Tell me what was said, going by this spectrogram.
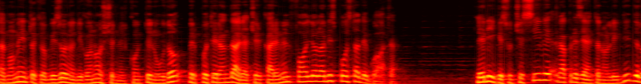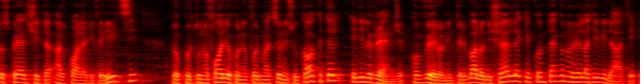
dal momento che ho bisogno di conoscerne il contenuto per poter andare a cercare nel foglio la risposta adeguata. Le righe successive rappresentano l'id dello spreadsheet al quale riferirsi, l'opportuno foglio con le informazioni sui cocktail ed il range, ovvero l'intervallo di celle che contengono i relativi dati,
